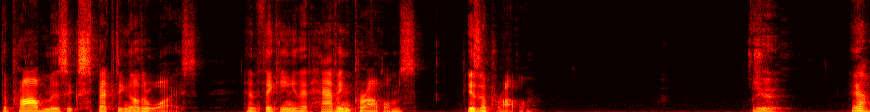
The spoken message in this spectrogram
the problem is expecting otherwise and thinking that having problems is a problem. True. Yeah,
